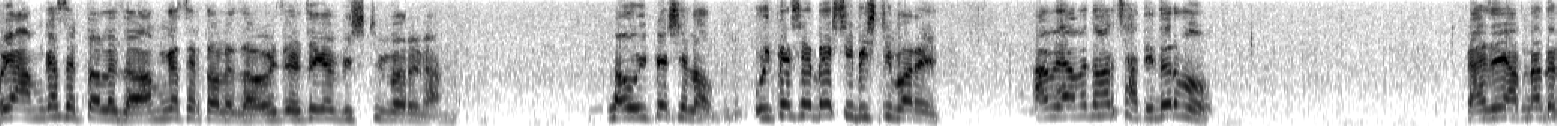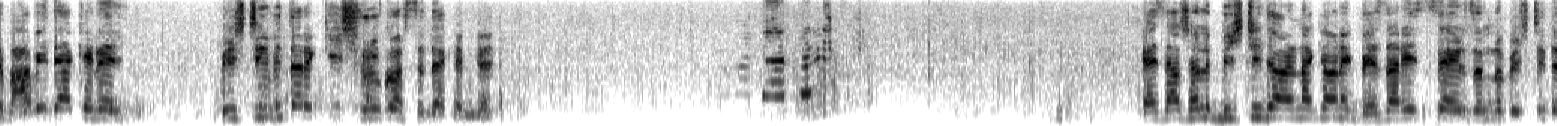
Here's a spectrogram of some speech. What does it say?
ওই আম গাছের তলে যাও, আম গাছের তলে যাও, ওই ওই জায়গায় বৃষ্টি পড়ে না। লাও ওই পেশে লাও, ওই পেশে বেশি বৃষ্টি পড়ে। আমি আমি তোমার ছাতি ধরবো? কাজে আপনাদের ভাবি দেখেন এই বৃষ্টির ভিতরে কি শুরু করছে দেখেন গাই আসলে বৃষ্টিতে আর নাকি অনেক ভেজার ইচ্ছে এর জন্য বৃষ্টিতে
